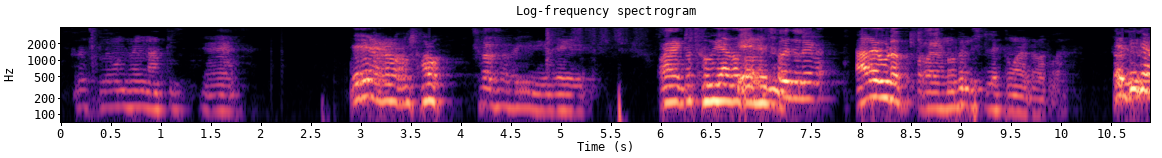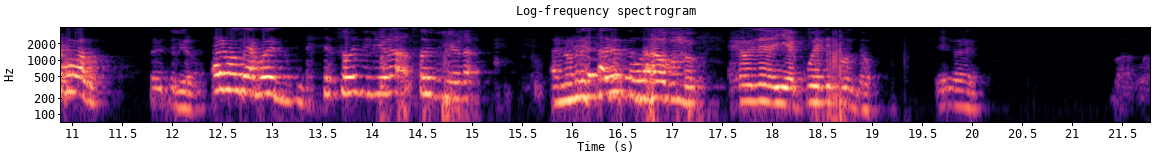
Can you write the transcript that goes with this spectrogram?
তোরা সুলেমান খানের নাতি হ্যাঁ এই রাখো, রাখো, সরো। সর সর এই জায়গায় একটা ছবি আঁকা ছবি তুলে না আরে ওটা নতুন ডিসপ্লে তোমার এটা পাগলা এটি দেখো ভালো। ছবি তুলিও না। এই বল দেখো, ছবি তুলিও না ছবি তুলিও না। আর নতুন তো দাঁড়াও বন্ধু এটা ওই যে ইয়ে কুয়েতি পোজ দাও এইভাবে। বাবা।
